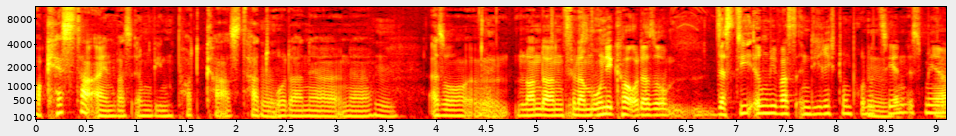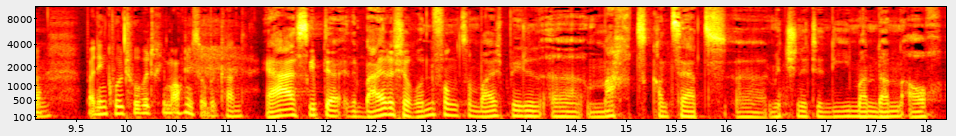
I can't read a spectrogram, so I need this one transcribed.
Orchester ein, was irgendwie einen Podcast hat hm. oder eine, eine hm. Also äh, London Philharmoniker oder so, dass die irgendwie was in die Richtung produzieren, hm. ist mir hm. bei den Kulturbetrieben auch nicht so bekannt. Ja, es gibt ja der Bayerische Rundfunk zum Beispiel äh, macht Konzertmitschnitte, äh, die man dann auch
